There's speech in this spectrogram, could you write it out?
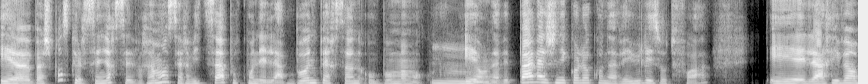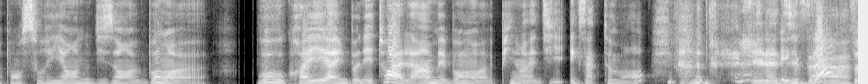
Et euh, bah, je pense que le Seigneur s'est vraiment servi de ça pour qu'on ait la bonne personne au bon moment. quoi. Mm. Et on n'avait pas la gynécologue qu'on avait eue les autres fois. Et elle est arrivée un peu en souriant en nous disant, euh, bon, euh, vous, vous croyez à une bonne étoile, hein, mais bon, euh, puis on a dit exactement. elle a dit, bah, Exact.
